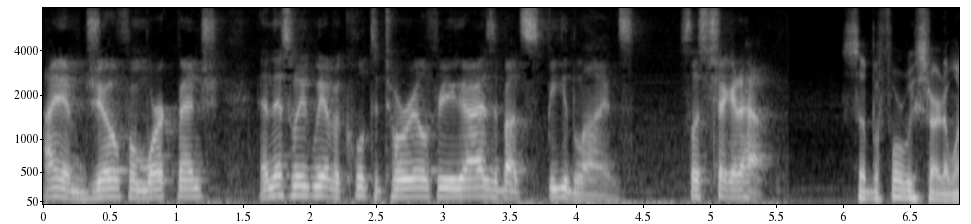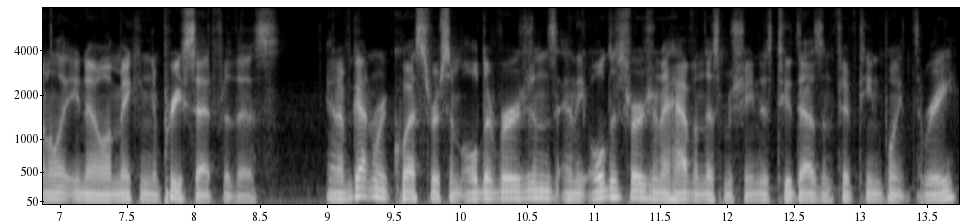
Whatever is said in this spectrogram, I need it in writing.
I am Joe from Workbench, and this week we have a cool tutorial for you guys about speed lines. So let's check it out. So before we start, I want to let you know I'm making a preset for this. And I've gotten requests for some older versions, and the oldest version I have on this machine is 2015.3.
